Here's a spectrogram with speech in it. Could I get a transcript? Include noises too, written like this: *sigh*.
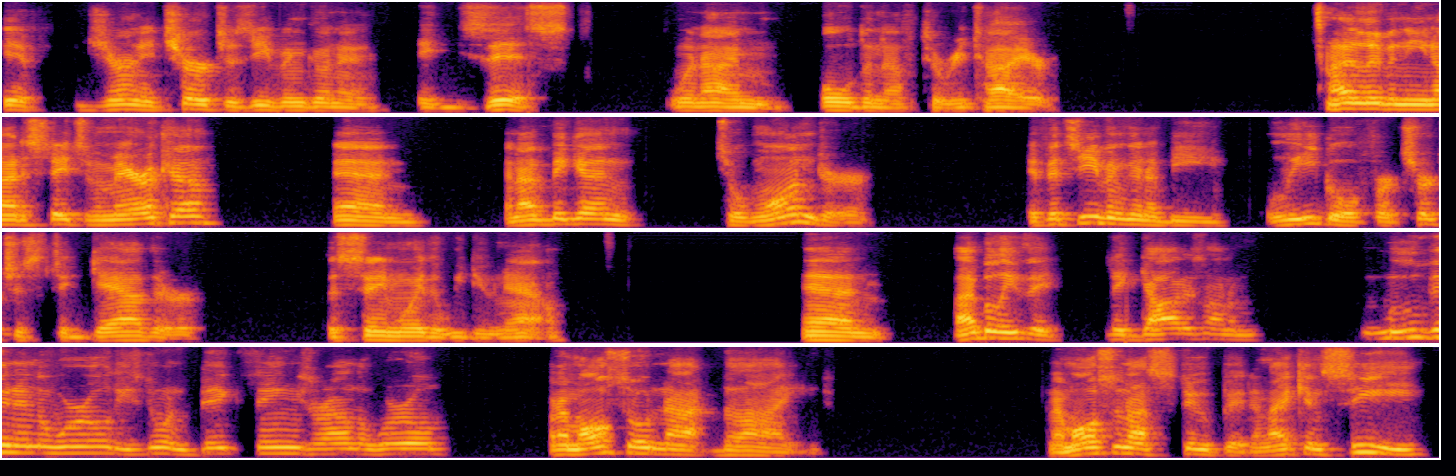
if journey church is even going to exist when i'm old enough to retire. I live in the united states of america and and i've begun to wonder if it's even going to be legal for churches to gather the same way that we do now. And i believe that that god is on a moving in the world. He's doing big things around the world, but I'm also not blind. And I'm also not stupid. And I can see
